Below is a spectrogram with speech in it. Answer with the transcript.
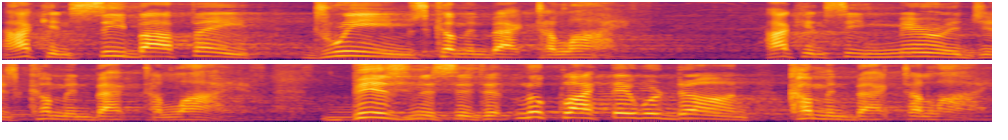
I can see by faith dreams coming back to life. I can see marriages coming back to life, businesses that look like they were done coming back to life.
